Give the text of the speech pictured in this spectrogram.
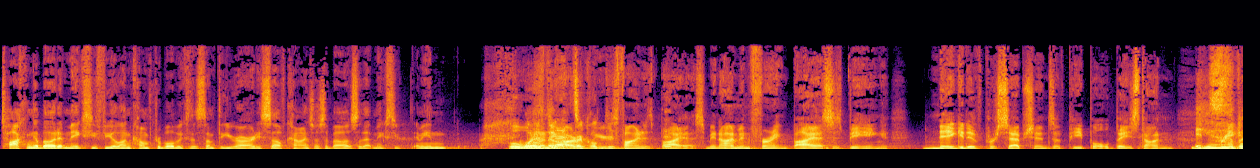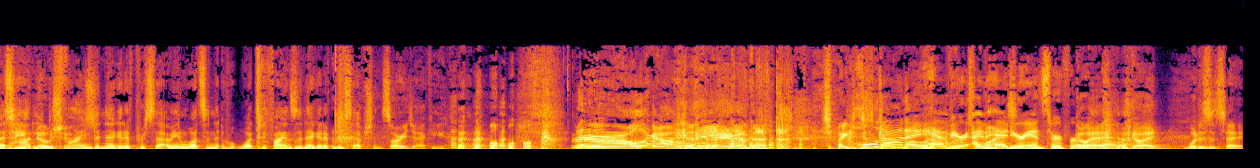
talking about it makes you feel uncomfortable because it's something you're already self conscious about? So that makes you. I mean, well, what does don't the know. It's a article weird- define as bias? I mean, I'm inferring bias as being negative perceptions of people based on yeah, preconceived but how do you notions. define the negative perception? I mean, what's an, what defines the negative perception? Sorry, Jackie. look out! Hold on, I have your I've had your answer for Go a while. ahead. Go ahead. What does it say?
